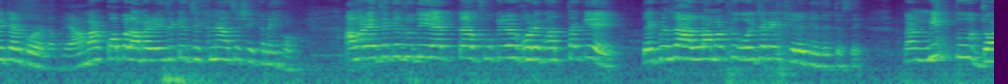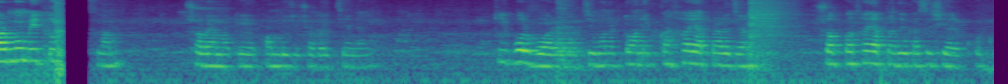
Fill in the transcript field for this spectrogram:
ম্যাটার করে না ভাই। আমার কপাল, আমার এজেকে যেখানে আছে সেখানেই হবে আমার এজেকে যদি একটা ফকিরের ঘরে ভাত থাকে, দেখবেন যে আল্লাহ আমাকে ওই জায়গায় ঠেলে নিয়ে যাইতেছে। কারণ মৃত্যু, জন্ম, মৃত্যু, ইসলাম, সবাই আমাকে কম বেশি সবাই চেনেন। কি বলব আর আমার জীবনের তো অনেক কথাই আপনারা জানেন। সব কথাই আপনাদের কাছে শেয়ার করি।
